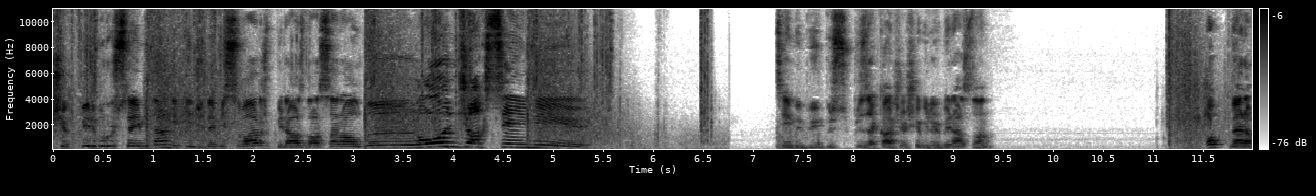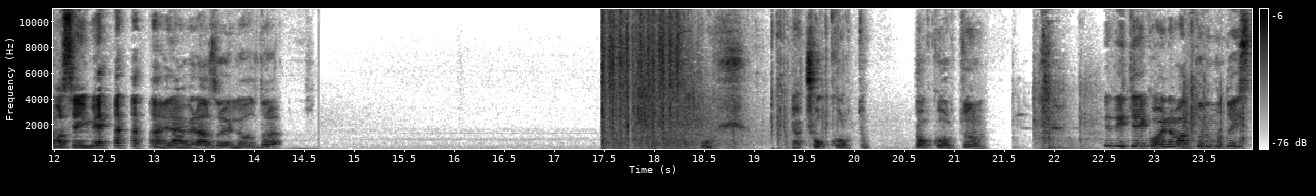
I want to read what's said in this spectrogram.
Şık bir vuruş Seymi'den ikincide miss var. Biraz da hasar aldı. Ancak Seymi. Seymi büyük bir sürprize karşılaşabilir birazdan. Hop merhaba Seymi. yani biraz öyle oldu. Uf. Ya çok korktum. Çok korktum. Retake oynamak durumundayız.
